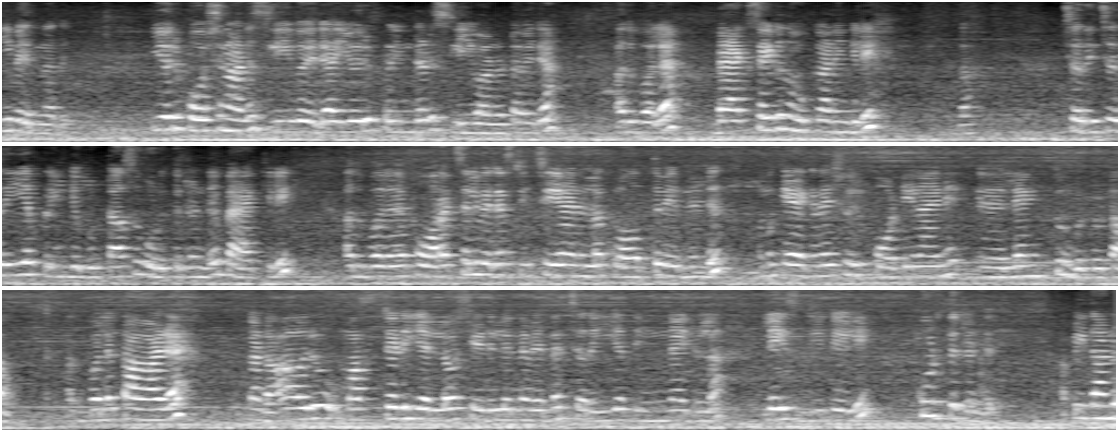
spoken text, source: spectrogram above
ഈ വരുന്നത്. ഈ ഒരു പോർഷൻ ആണ് സ്ലീവ് വരിക ഈ ഒരു പ്രിന്റഡ് സ്ലീവ് ആണ് കേട്ടോ വരിക. അതുപോലെ ബാക്ക് സൈഡ് നോക്കുകയാണെങ്കിൽ ചെറിയ ചെറിയ പ്രിന്റ് ബുട്ടാസ് കൊടുത്തിട്ടുണ്ട് ബാക്കിൽ അതുപോലെ ഫോർ എക്സൽ വരെ സ്റ്റിച്ച് ചെയ്യാനുള്ള ക്ലോത്ത് വരുന്നുണ്ട്. നമുക്ക് ഏകദേശം ഒരു ഫോർട്ടി നയൻ ലെങ്ത്തും കിട്ടും കേട്ടോ അതുപോലെ താഴെ കണ്ടോ ആ ഒരു മസ്റ്റർഡ് യെല്ലോ ഷെയ്ഡിൽ തന്നെ വരുന്ന ചെറിയ തിന്നായിട്ടുള്ള ലേസ് ഡീറ്റെയിൽ കൊടുത്തിട്ടുണ്ട്. അപ്പോൾ ഇതാണ്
